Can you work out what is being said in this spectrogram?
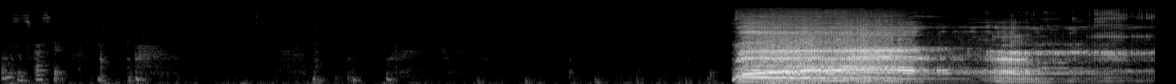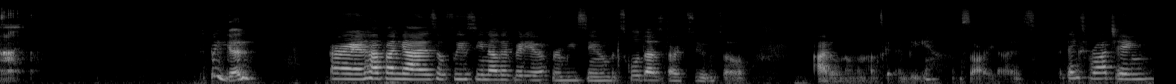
Sounds disgusting. It's pretty good. Alright, have fun guys. Hopefully you see another video from me soon. But school does start soon, so I don't know when that's gonna be. I'm sorry guys. But thanks for watching.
